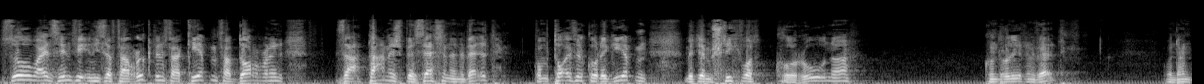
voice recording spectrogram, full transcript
So weit sind wir in dieser verrückten, verkehrten, verdorbenen, satanisch besessenen Welt, vom Teufel korrigierten, mit dem Stichwort Corona kontrollierten Welt. Und dann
